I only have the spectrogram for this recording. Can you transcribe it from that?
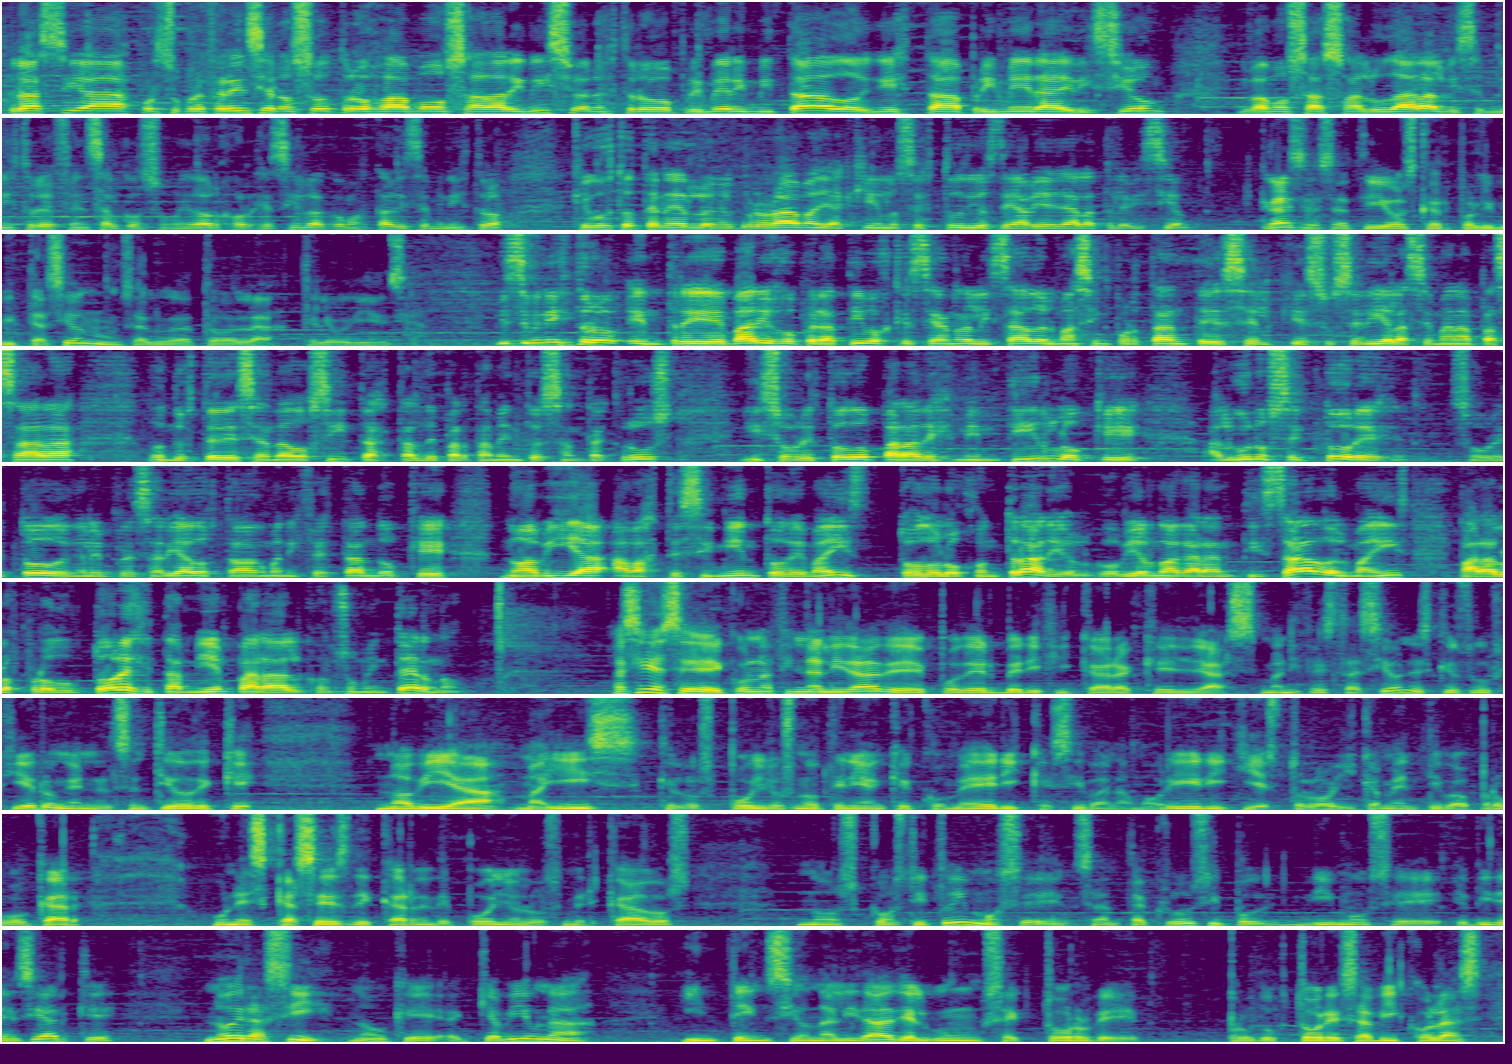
Gracias por su preferencia. Nosotros vamos a dar inicio a nuestro primer invitado en esta primera edición y vamos a saludar al viceministro de Defensa al Consumidor, Jorge Silva. ¿Cómo está, viceministro? Qué gusto tenerlo en el programa y aquí en los estudios de Avia Ya la Televisión. Gracias a ti, Oscar, por la invitación. Un saludo a toda la teleaudiencia. Viceministro, entre varios operativos que se han realizado, el más importante es el que sucedía la semana pasada, donde ustedes se han dado cita hasta el departamento de Santa Cruz y sobre todo para desmentir lo que algunos sectores, sobre todo en el empresariado, estaban manifestando que no había abastecimiento de maíz. Todo lo contrario, el gobierno ha garantizado el maíz para los productores y también para el consumo interno. Así es, eh, con la finalidad de poder verificar aquellas manifestaciones que surgieron en el sentido de que no había maíz, que los pollos no tenían que comer y que se iban a morir y que esto lógicamente iba a provocar una escasez de carne de pollo en los mercados, nos constituimos en Santa Cruz y pudimos eh, evidenciar que no era así, ¿no? Que, había una intencionalidad de algún sector de productores avícolas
